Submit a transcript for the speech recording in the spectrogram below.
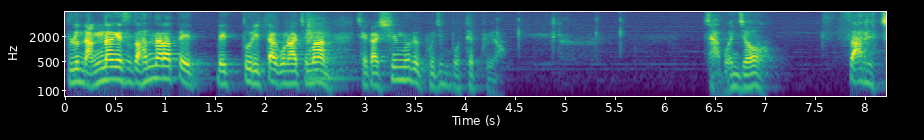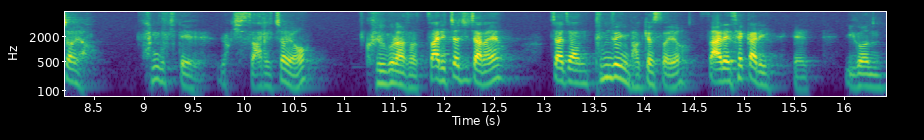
물론 낭낭에서도 한나라 때 맷돌이 있다고는 하지만 제가 실물을 보진 못했고요. 자, 먼저 쌀을 쪄요. 삼국시대 역시 쌀을 쪄요. 그리고 나서 쌀이 쪄지잖아요. 짜잔, 품종이 바뀌었어요. 쌀의 색깔이. 예, 이건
